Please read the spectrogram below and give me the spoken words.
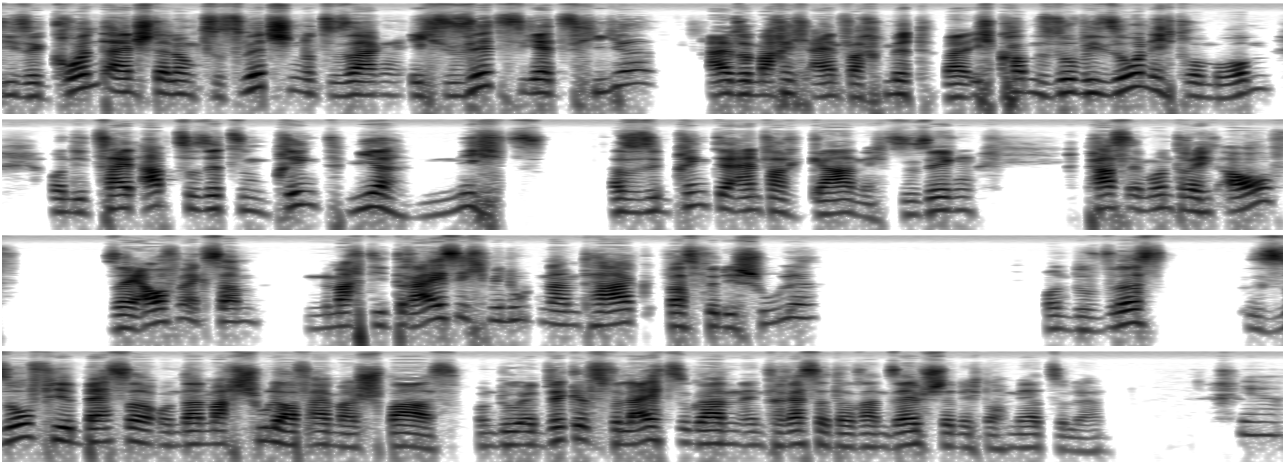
diese Grundeinstellung zu switchen und zu sagen, ich sitze jetzt hier, also mache ich einfach mit, weil ich komme sowieso nicht drumherum und die Zeit abzusitzen bringt mir nichts. Also sie bringt dir einfach gar nichts. Deswegen pass im Unterricht auf, sei aufmerksam, mach die 30 Minuten am Tag was für die Schule und du wirst so viel besser und dann macht Schule auf einmal Spaß und du entwickelst vielleicht sogar ein Interesse daran, selbstständig noch mehr zu lernen. Ja,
